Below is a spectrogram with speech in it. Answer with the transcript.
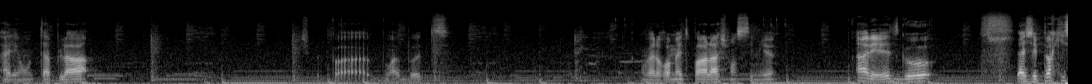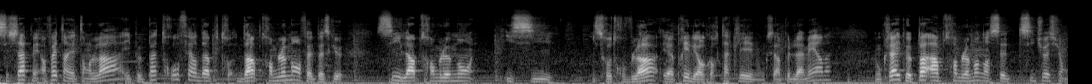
Allez, on tape là. Je peux pas... Bon, à bot. On va le remettre par là, je pense que c'est mieux. Allez, let's go. Là, j'ai peur qu'il s'échappe, mais en fait, en étant là, il peut pas trop faire d'arbre tremblement, en fait. Parce que si l'arbre tremblement, ici, il se retrouve là, et après, il est encore taclé, donc c'est un peu de la merde. Donc là, il peut pas arbre tremblement dans cette situation.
